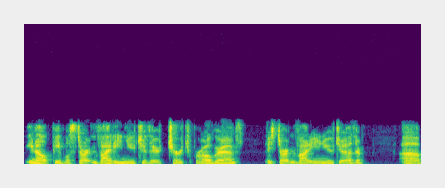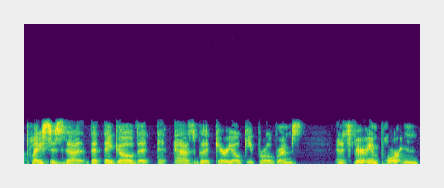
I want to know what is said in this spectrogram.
you know, people start inviting you to their church programs. They start inviting you to other uh, places that, that they go that, has good karaoke programs. And it's very important,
